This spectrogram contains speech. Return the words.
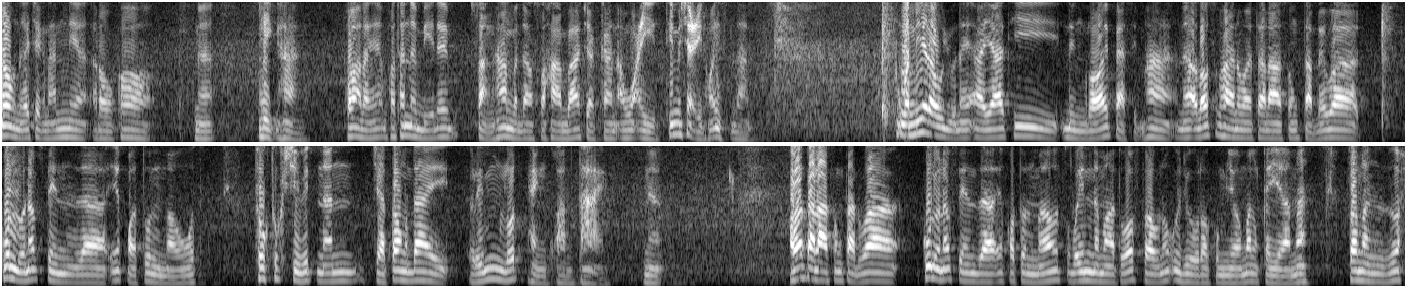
นอกเหนือจากนั้นเนี่ยเราก็นะหลีกห่าง เพราะอะไรฮะเพราะท่านนบีได้สั่งห้ามบรรดาสหาบะจากการเอาอีดที่ไม่ใช่อีดของอิสลามวันนี้เราอยู่ในอายะที่ 185 นะอัลลอฮฺสุบฮานาวะตาลาทรงตรัสไว้ว่า กุลนับสินซาอิกอตุลมาตทุกๆชีวิตนั้นจะต้องได้ริมรสแห่งความตายนะอัลลอฮฺตาลาทรงตรัสว่ากุลนับสินซาอิกอตุลมาตวินนามาตุวัฟาวนุอุจูรกุมยอมัลกิยามะฟะมันซุฮ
